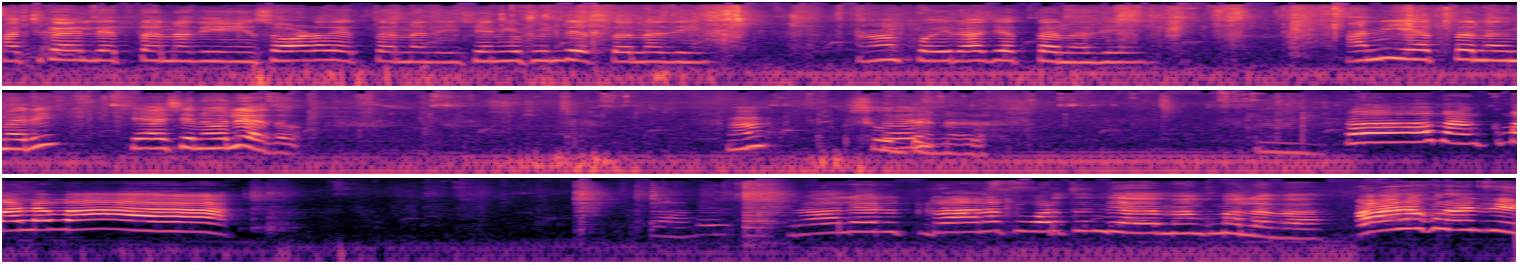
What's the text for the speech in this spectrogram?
పచ్చికాయలు తెస్తున్నది సోడా తెస్తున్నది శనగపిండి తెస్తున్నది ఆ, పొయ్యి రాజు తెస్తున్నది అన్నీ చేస్తున్నది మరి. చేసినో లేదో ఆ? చూద్దాం నాడు ఉమ్. ఓ మంకు మల్లవా రాలేదు రానట్టు పడుతుంది మాకు రండి.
